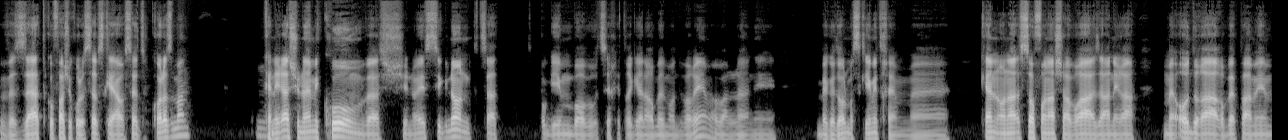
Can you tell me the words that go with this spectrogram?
וזו התקופה שקולוסבסקי היה עושה את זה כל הזמן. Mm. כנראה השינויי מיקום והשינויי סגנון קצת פוגעים בו והוא צריך להתרגל להרבה מאוד דברים, אבל אני בגדול מסכים איתכם. אה, כן, עונה, סוף עונה שעברה זה היה נראה מאוד רע הרבה פעמים.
